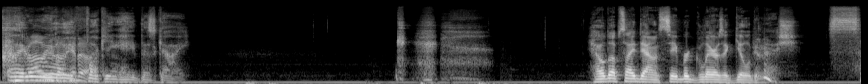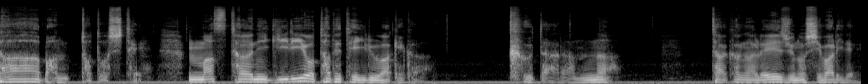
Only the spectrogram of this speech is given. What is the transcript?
I 食らうだ really けだ。fucking hate this guy. Held upside down, Saber glares at Gilgamesh. サーバントとしてマスターに義理を立てているわけか。くだらんな。たかが霊樹の縛りで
